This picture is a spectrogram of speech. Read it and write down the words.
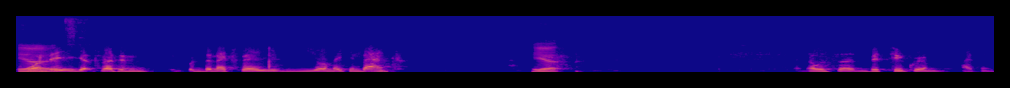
Yeah. One day you it's- get threatened, the next day you- you're making bank. Yeah. That was a bit too grim, I think.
